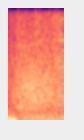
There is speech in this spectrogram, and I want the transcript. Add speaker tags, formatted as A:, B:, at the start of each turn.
A: you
